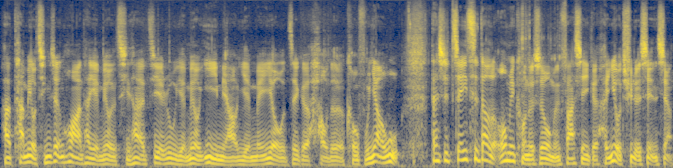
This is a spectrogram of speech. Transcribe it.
它它没有轻症化，它也没有其他的介入，也没有疫苗，也没有这个好的口服药物。但是这一次到了 Omicron 的时候，我们发现一个很有趣的现象：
